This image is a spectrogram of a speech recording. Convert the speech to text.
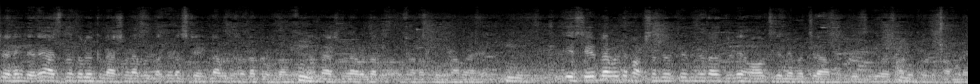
ਟ੍ਰੇਨਿੰਗ ਦੇ ਰਹੇ ਅੱਜ ਤਾਂ ਚਲੋ ਇੱਕ ਨੈਸ਼ਨਲ ਲੈਵਲ ਦਾ ਜਿਹੜਾ ਸਟੇਟ ਲੈਵਲ ਤੇ ਸਾਡਾ ਪ੍ਰੋਗਰਾਮ ਹੈ ਨੈਸ਼ਨਲ ਲੈਵਲ ਦਾ ਸਾਡਾ ਪ੍ਰੋਗਰਾਮ ਹੈ ਇਹ। ਸਟੇਟ ਲੈਵਲ ਦੇ ਫੰਕਸ਼ਨ ਦੇ ਉੱਤੇ ਜਿਹੜਾ ਜਿਹੜੇ ਹਾਲ 'ਚ ਜਿੰਨੇ ਬੱਚੇ ਆ ਸਕਦੇ ਸੀ ਉਹ ਸਾਡੇ ਤੁਹਾਡੇ ਸਾਹਮਣੇ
